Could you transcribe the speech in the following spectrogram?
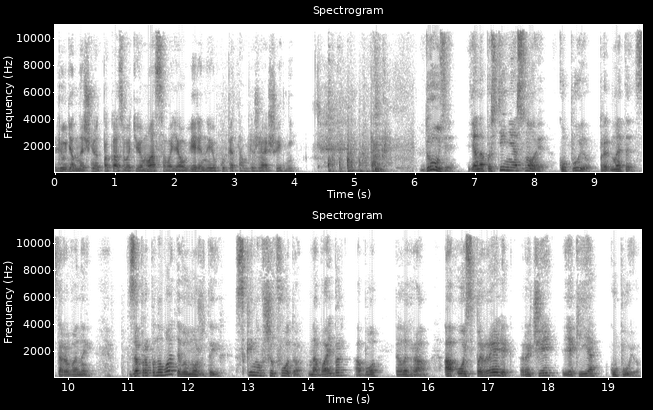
людям начнет показывать ее массово, я уверен, ее купят там в ближайшие дни. Друзі, я на постійній основі купую предмети старовини. Запропонувати ви можете їх, скинувши фото на Viber або Телеграм. А ось перелік речей, які я купую.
